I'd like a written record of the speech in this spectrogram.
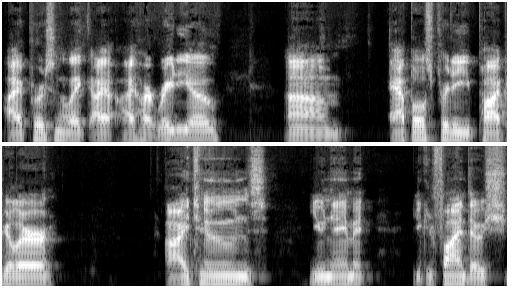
I personally like I, iHeartRadio. Um, Apple's pretty popular. iTunes, you name it. You can find those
